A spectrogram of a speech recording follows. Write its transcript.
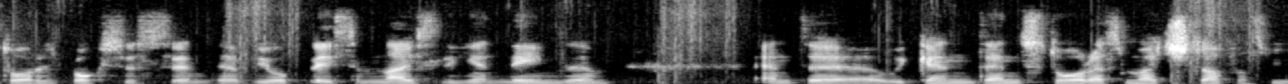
storage boxes and we will place them nicely and name them and we can then store as much stuff as we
